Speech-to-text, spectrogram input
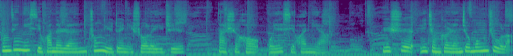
曾经你喜欢的人终于对你说了一句。”那时候我也喜欢你啊，于是你整个人就懵住了，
